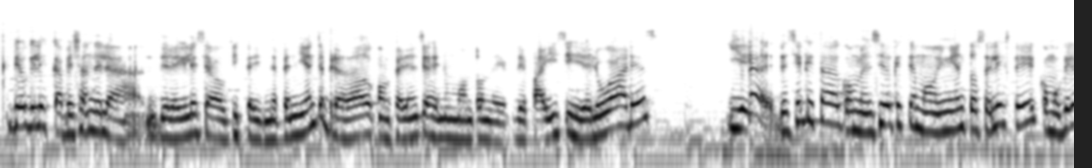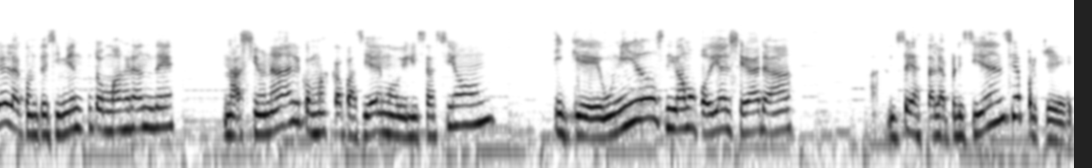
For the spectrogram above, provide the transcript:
Creo que él es capellán de la, de la Iglesia Bautista Independiente, pero ha dado conferencias en un montón de, países y de lugares. Y él decía que estaba convencido que este movimiento celeste, como que era el acontecimiento más grande nacional, con más capacidad de movilización, y que unidos, digamos, podían llegar a, no sé, hasta la presidencia, porque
